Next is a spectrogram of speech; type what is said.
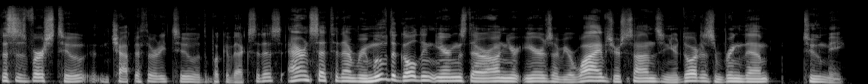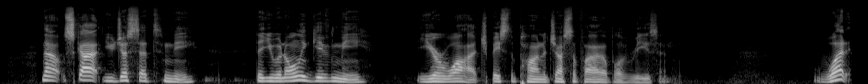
This is verse 2 in chapter 32 of the book of Exodus. Aaron said to them, Remove the golden earrings that are on your ears of your wives, your sons, and your daughters, and bring them to me. Now, Scott, you just said to me that you would only give me your watch based upon a justifiable reason. What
